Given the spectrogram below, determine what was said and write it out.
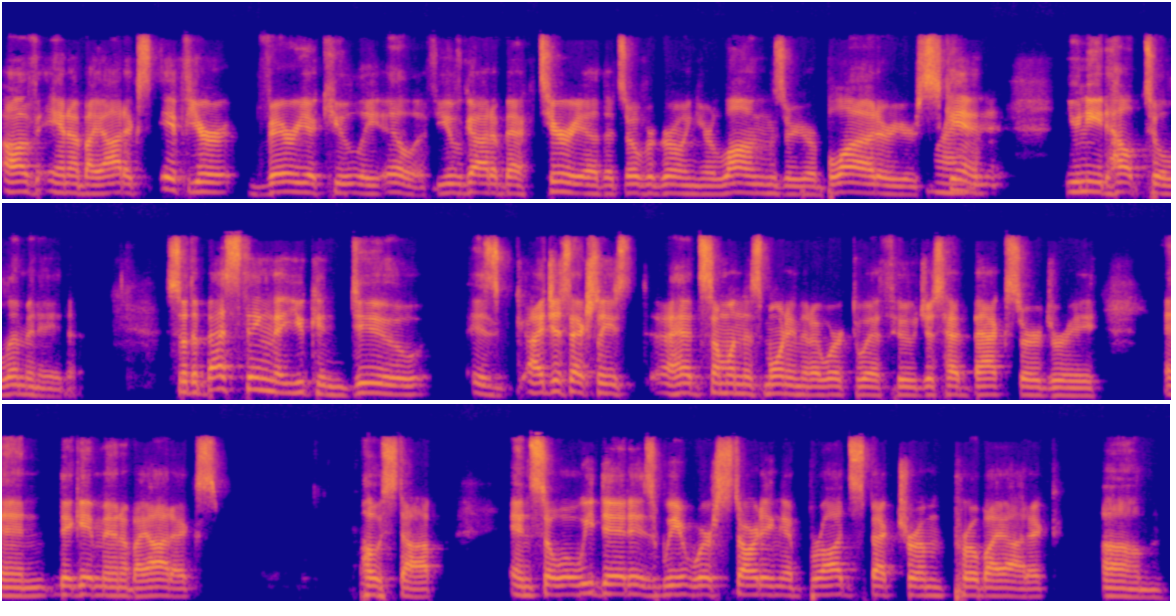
of antibiotics if you're very acutely ill. If you've got a bacteria that's overgrowing your lungs or your blood or your skin, right. you need help to eliminate it. So the best thing that you can do is I just actually I had someone this morning that I worked with who just had back surgery and they gave him antibiotics post op. And so what we did is we were starting a broad spectrum probiotic. Um,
